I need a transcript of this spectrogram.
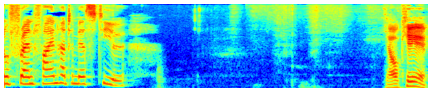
Nur Fran Fine hatte mehr Stil. Ja, okay.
